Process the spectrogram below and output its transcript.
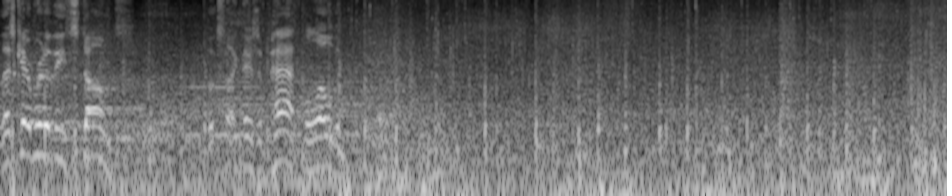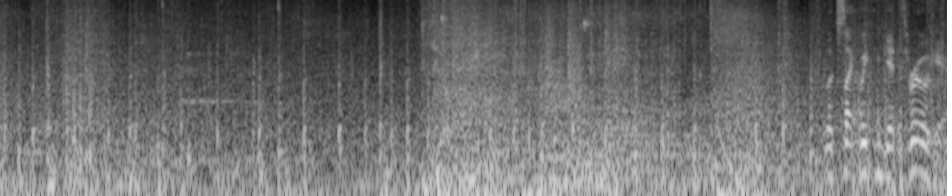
Let's get rid of these stones. Looks like there's a path below them. Looks like we can get through here.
